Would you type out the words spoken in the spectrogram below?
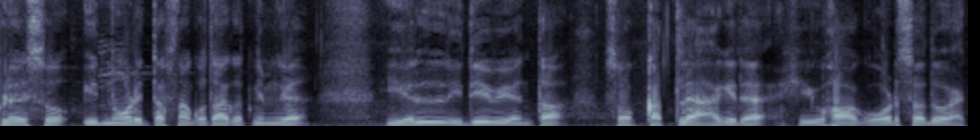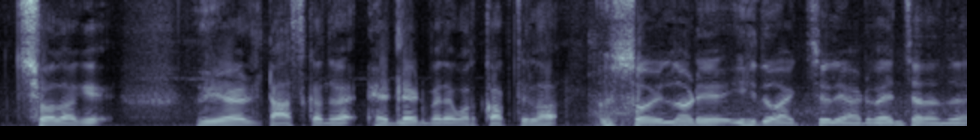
ಪ್ಲೇಸು ಇದು ನೋಡಿದ ತಕ್ಷಣ ಗೊತ್ತಾಗುತ್ತೆ ನಿಮಗೆ. ಎಲ್ಲಿ ಇದ್ದೀವಿ ಅಂತ. ಸೊ ಕತ್ಲೆ ಆಗಿದೆ. ಇವಾಗ ಓಡಿಸೋದು ಆ್ಯಕ್ಚುಲಾಗಿ ರಿಯಲ್ ಟಾಸ್ಕ್ ಅಂದರೆ ಹೆಡ್ಲೈಟ್ ಬೇರೆ ವರ್ಕ್ ಆಗ್ತಿಲ್ಲ. ಸೊ ಇಲ್ಲಿ ನೋಡಿ, ಇದು ಆ್ಯಕ್ಚುಲಿ ಅಡ್ವೆಂಚರ್ ಅಂದರೆ.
